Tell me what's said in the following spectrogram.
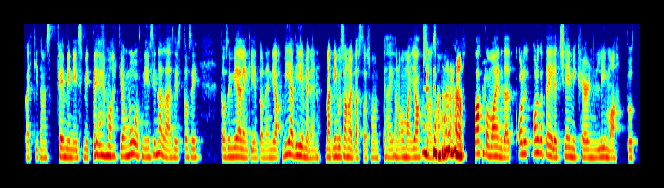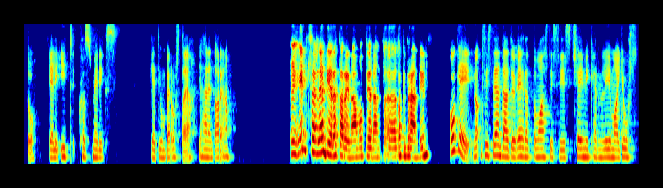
kaikki tämmöiset feminismiteemat ja muut, niin sinällään siis tosi, tosi mielenkiintoinen. Ja vielä viimeinen, mä niin kuin sanoin, tästä olisi voinut tehdä ihan oman jaksonsa, mutta pakko mainita, että oli, oliko teille Jamie Kern Lima tuttu, eli It Cosmetics ketjun perustaja ja hänen tarina? En, en tiedä tarinaa, mutta tiedän äh, toki brändin. Okei, no siis teidän täytyy ehdottomasti siis Jamie Kern Lima just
